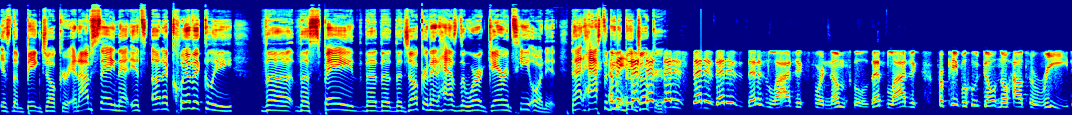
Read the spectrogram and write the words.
is the big joker. And I'm saying that it's unequivocally the the spade, the the the joker that has the word guarantee on it. That has to be I mean, the big that, that, joker. that is that is that is that is logic for numbskulls. That's logic for people who don't know how to read.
